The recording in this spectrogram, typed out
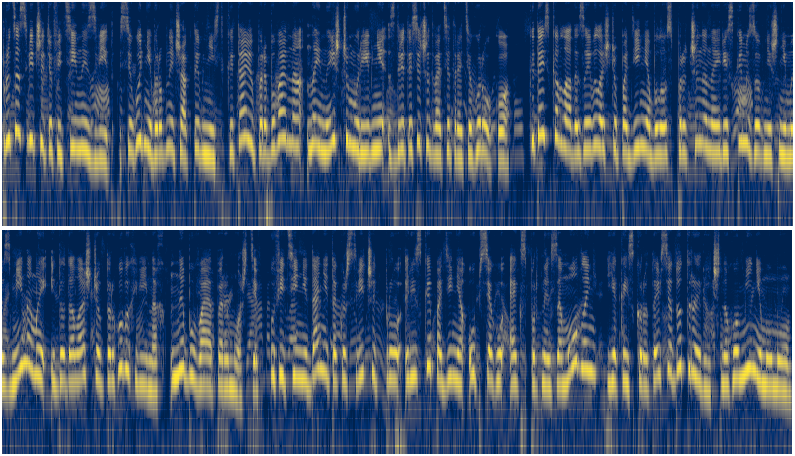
Про це свідчить офіційний звіт. Сьогодні виробнича активність Китаю перебуває на найнижчому рівні з 2023 року. Китайська влада заявила, що падіння було спричинене різкими зовнішніми змінами і додала, що в торгових війнах не буває переможців. Офіційні дані також свідчать про різке падіння обсягу експортних замовлень, який скоротився до трирічного мінімуму.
